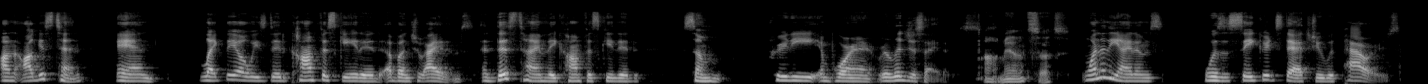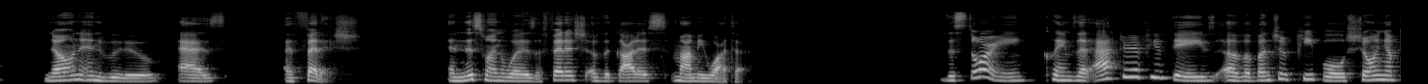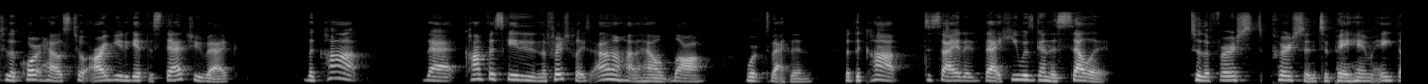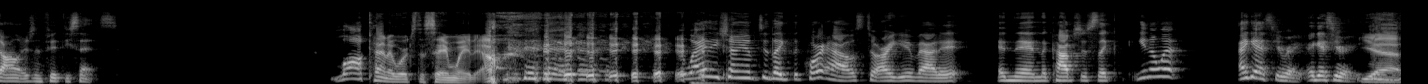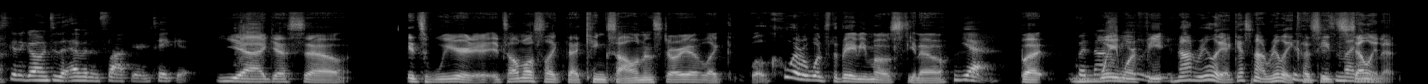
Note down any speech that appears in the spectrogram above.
on August 10th and, like they always did, confiscated a bunch of items. And this time they confiscated some pretty important religious items. Oh man, that sucks. One of the items was a sacred statue with powers, known in voodoo as a fetish. And this one was a fetish of the goddess Mami Wata. The story claims that after a few days of a bunch of people showing up to the courthouse to argue to get the statue back, the cop that confiscated it in the first place, I don't know how the hell law worked back then, but the cop decided that he was going to sell it to the first person to pay him eight dollars and fifty cents. Law kind of works the same way now. Why are they showing up to like the courthouse to argue about it, and then the cops just like, you know what? I guess you're right. I guess you're right. Yeah. He's just gonna go into the evidence locker and take it. Yeah, I guess so. it's weird. It's almost like that King Solomon story of like, well, whoever wants the baby most, you know, Yeah. but, But not way more really. fee. Not really. I guess not really 'Cause because he's selling it.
